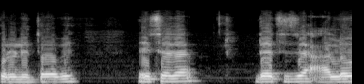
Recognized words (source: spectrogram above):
করে নিতে হবে। এছাড়া দেখা যে আলো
